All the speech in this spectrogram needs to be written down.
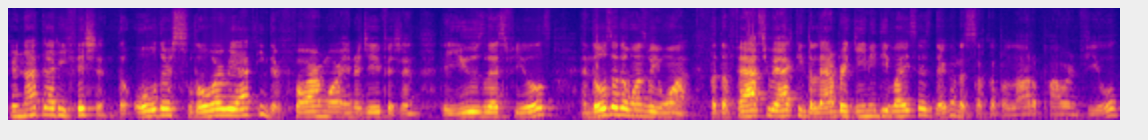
they're not that efficient. The older, slower reacting, they're far more energy efficient. They use less fuels. And those are the ones we want. But the fast reacting, the Lamborghini devices, they're going to suck up a lot of power and fuel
